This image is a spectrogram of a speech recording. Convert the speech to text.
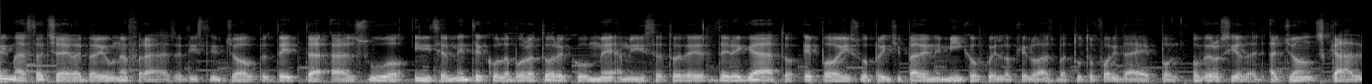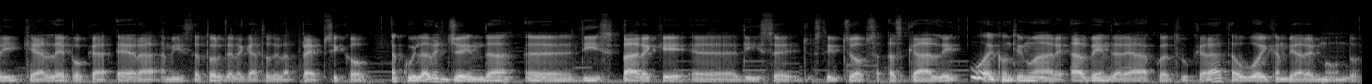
Rimasta celebre una frase di Steve Jobs detta al suo inizialmente collaboratore come amministratore delegato e poi suo principale nemico, quello che lo ha sbattuto fuori da Apple, ovvero sia a John Scully, che all'epoca era amministratore delegato della PepsiCo, a cui la leggenda eh, dis, pare che eh, disse Steve Jobs a Scully, vuoi continuare a vendere acqua zuccherata o vuoi cambiare il mondo?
